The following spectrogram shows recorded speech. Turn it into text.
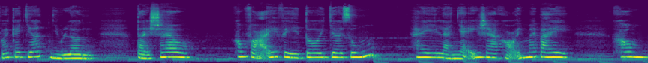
với cái chết nhiều lần. Tại sao? Không phải vì tôi chơi súng hay là nhảy ra khỏi máy bay. Không,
